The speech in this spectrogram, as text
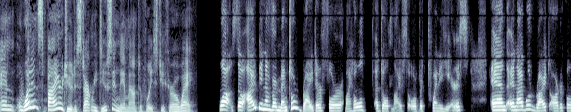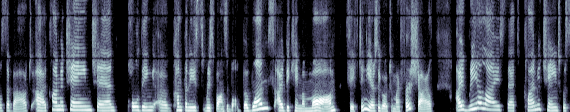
And what inspired you to start reducing the amount of waste you throw away? Well, so I've been an environmental writer for my whole adult life, so over 20 years. And, and I would write articles about uh, climate change and holding uh, companies responsible. But once I became a mom 15 years ago to my first child, I realized that climate change was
